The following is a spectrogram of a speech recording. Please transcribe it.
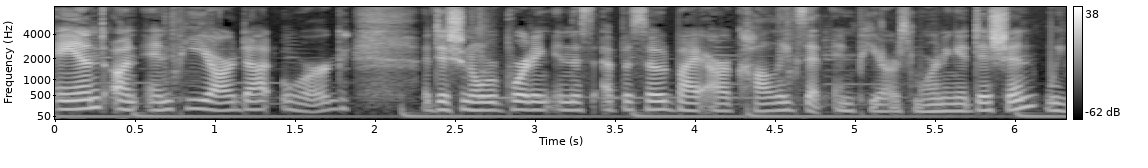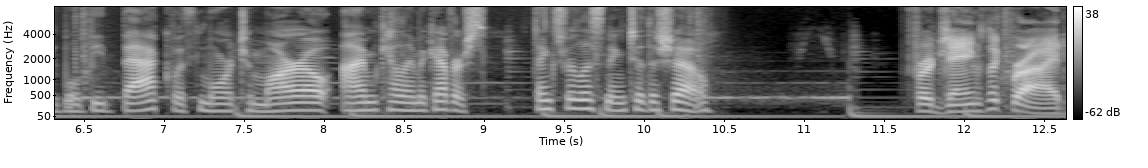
and on npr.org. Additional reporting in this episode by our colleagues at NPR's Morning Edition. We will be back with more tomorrow. I'm Kelly McEvers. Thanks for listening to the show. For James McBride,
